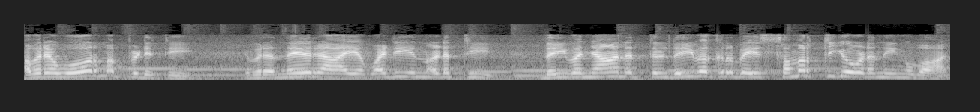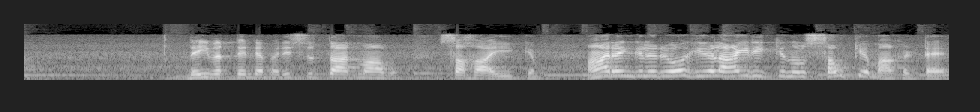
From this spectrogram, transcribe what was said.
അവരെ ഓർമ്മപ്പെടുത്തി ഇവരെ നേരായ വഴി നടത്തി ദൈവജ്ഞാനത്തിൽ ദൈവകൃപയെ സമർത്ഥിയോടെ നീങ്ങുവാൻ ദൈവത്തിന്റെ പരിശുദ്ധാത്മാവ് സഹായിക്കും. ആരെങ്കിലും രോഗികളായിരിക്കുന്നു സൗഖ്യമാകട്ടെ.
